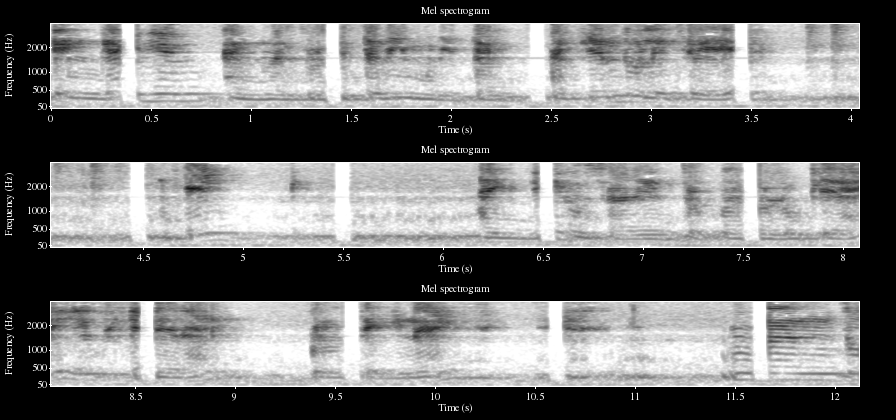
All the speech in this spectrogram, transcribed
engañan a nuestro sistema inmunitario, haciéndole creer que hay virus adentro, cuando lo que hay es generar proteínas. Cuando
